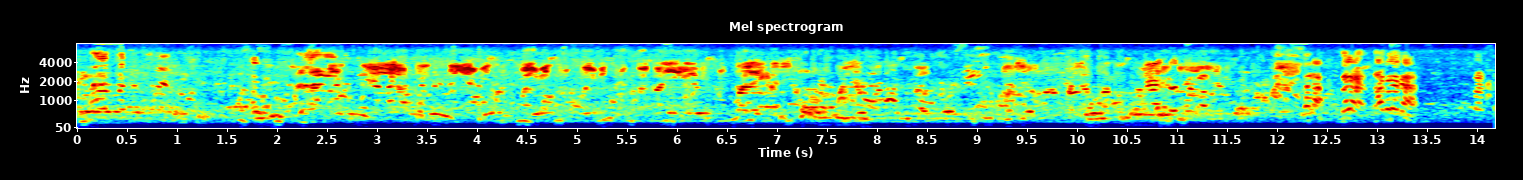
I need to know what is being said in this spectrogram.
शंभर रुपयाला पाच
